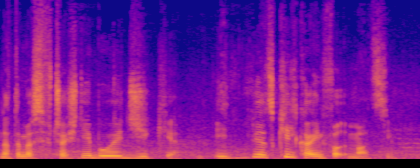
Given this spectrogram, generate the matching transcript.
natomiast wcześniej były dzikie. I więc kilka informacji.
